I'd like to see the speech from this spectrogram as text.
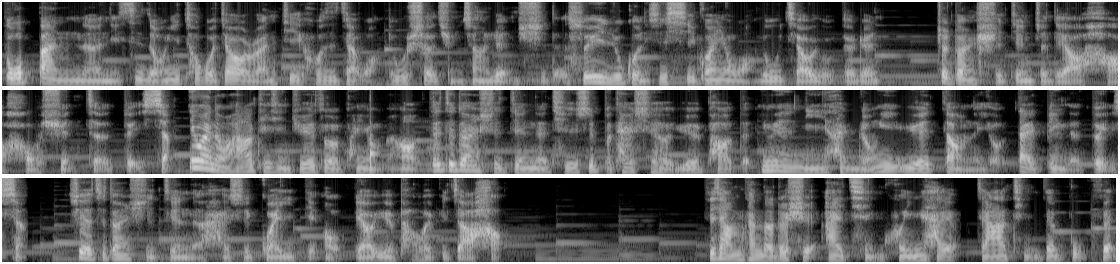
多半呢，你是容易透过交友软体或是在网络社群上认识的。所以，如果你是习惯用网络交友的人，这段时间真的要好好选择对象。另外呢，我还要提醒巨蟹座的朋友们哦，在这段时间呢，其实是不太适合约炮的，因为你很容易约到呢有带病的对象。所以这段时间呢，还是乖一点哦，不要约炮会比较好。接下来我们看到的是爱情、婚姻还有家庭的部分。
